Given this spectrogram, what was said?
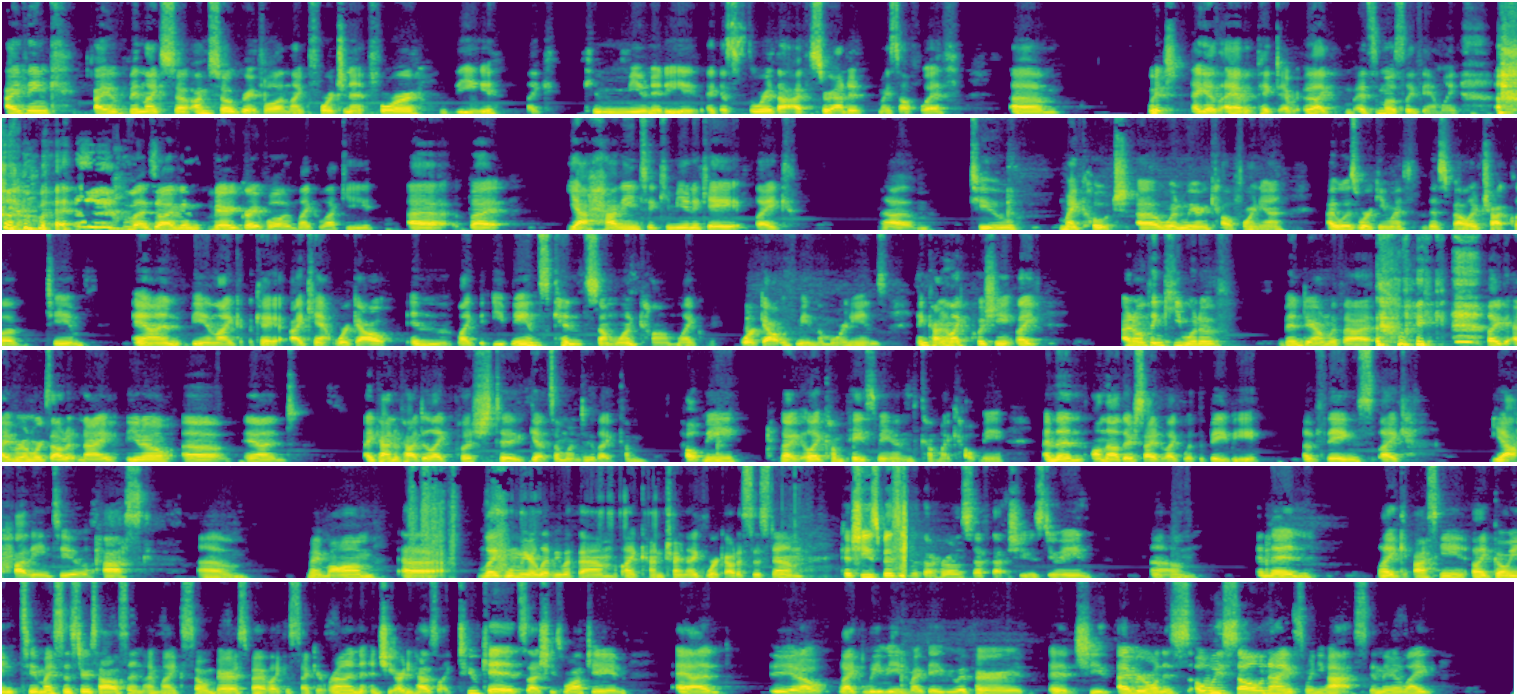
I think I've been like so I'm so grateful and like fortunate for the like community, I guess the word that I've surrounded myself with. Um, which I guess I haven't picked every like it's mostly family. Yeah. but, but, so I've been very grateful and like lucky. Uh, but yeah, having to communicate like um, to my coach uh, when we were in California. I was working with this Valor Track Club team and being like, okay, I can't work out in like the evenings. Can someone come like work out with me in the mornings? And kind of like pushing, like, I don't think he would have been down with that. like, like everyone works out at night, you know? Uh, and I kind of had to like push to get someone to like come help me, like, like come pace me and come like help me. And then on the other side, like with the baby of things, like yeah, having to ask um, my mom, uh, like when we were living with them, like kind of trying to like work out a system because she's busy with her own stuff that she was doing. Um, and then like asking, like going to my sister's house, and I'm like so embarrassed. Have like a second run, and she already has like two kids that she's watching, and you know, like leaving my baby with her. And she, everyone is always so nice when you ask, and they're like,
